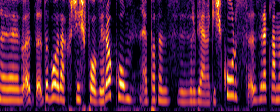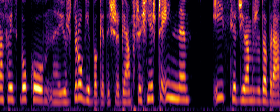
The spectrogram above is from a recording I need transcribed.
e, to było tak gdzieś w połowie roku, e, potem zrobiłam jakiś kurs z reklam na Facebooku, już drugi, bo kiedyś robiłam wcześniej jeszcze inny. I stwierdziłam, że dobra,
